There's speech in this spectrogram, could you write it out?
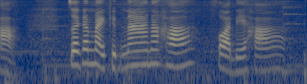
ค่ะ เจอกันใหม่คลิปหน้านะคะ สวัสดีค่ะ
